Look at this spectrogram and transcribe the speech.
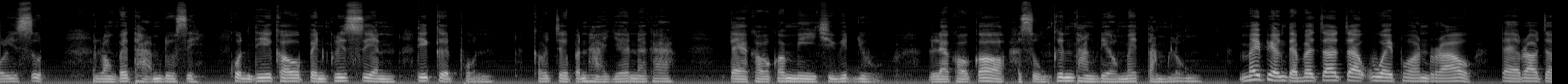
บริสุทธิ์ ลองไปถามดูสิ คนที่เขาเป็นคริสเตียนที่เกิดผล เขาเจอปัญหาเยอะนะคะ แต่เขาก็มีชีวิตอยู่ และเขาก็สูงขึ้นทางเดียวไม่ต่ำลง ไม่เพียงแต่พระเจ้าจะอวยพรเรา แต่เราจะ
